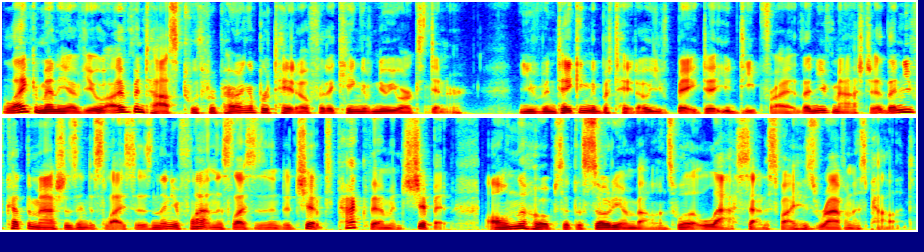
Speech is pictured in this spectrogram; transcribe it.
Like many of you, I've been tasked with preparing a potato for the King of New York's dinner. You've been taking the potato, you've baked it, you deep fry it, then you've mashed it, then you've cut the mashes into slices, and then you flatten the slices into chips, pack them, and ship it, all in the hopes that the sodium balance will at last satisfy his ravenous palate.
